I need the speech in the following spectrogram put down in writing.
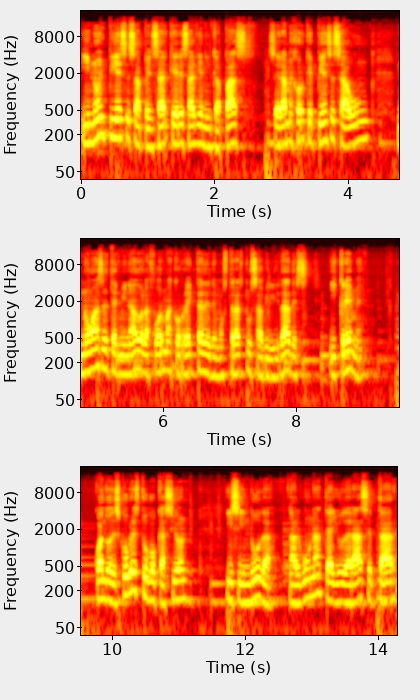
Y no empieces a pensar que eres alguien incapaz. Será mejor que pienses aún no has determinado la forma correcta de demostrar tus habilidades. Y créeme, cuando descubres tu vocación y sin duda alguna te ayudará a aceptar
